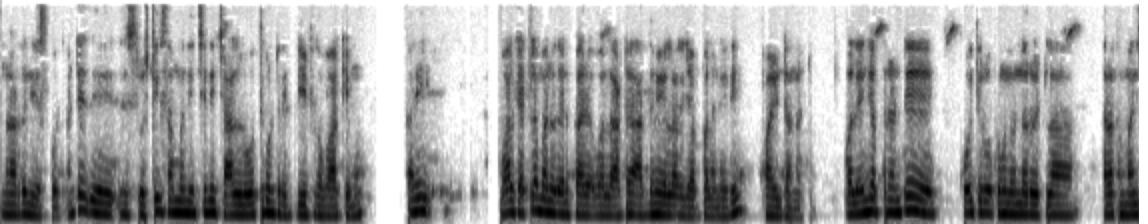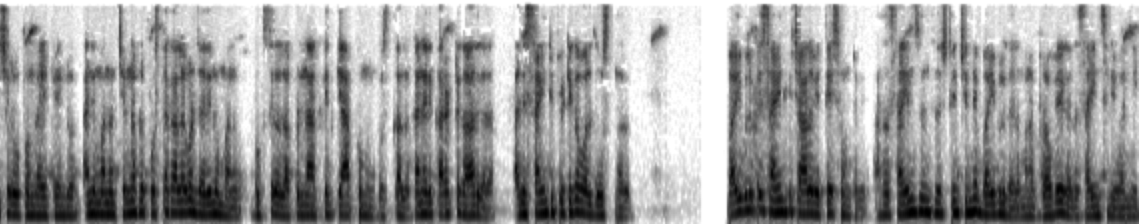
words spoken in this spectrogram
మనం అర్థం చేసుకోవచ్చు. అంటే సృష్టికి సంబంధించి చాలా లోతుకుంటుంది డీప్గా వాక్యము. కానీ వాళ్ళకి ఎట్లా మనం దాని వాళ్ళ అర్థం అర్థమయ్యేలాగా చెప్పాలనేది పాయింట్ అన్నట్టు. వాళ్ళు ఏం చెప్తారంటే కోతి రూపంలో ఉన్నారు ఇట్లా తర్వాత మనిషి రూపంగా అయిపోయిండ్రు అని మనం చిన్నప్పుడు పుస్తకాలు కూడా చదివినాం మనం బుక్స్లలో అప్పుడు నాకైతే జ్ఞాపకం ఉంది పుస్తకాలు కానీ అది కరెక్ట్ కాదు కదా. అది సైంటిఫిక్గా వాళ్ళు చూస్తున్నారు. బైబిల్కి సైన్స్కి చాలా వ్యత్యాసం ఉంటుంది. అసలు సైన్స్ సృష్టించిందే బైబిల్ కదా. మన ప్రవే కదా సైన్స్ ఇవన్నీ.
